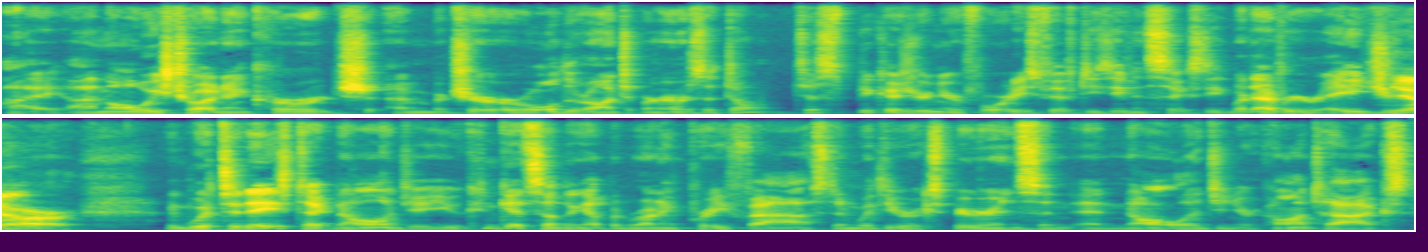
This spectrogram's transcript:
I, I'm always trying to encourage uh, mature or older entrepreneurs that don't just because you're in your 40s, 50s, even 60s, whatever your age you Yeah. are. With today's technology, you can get something up and running pretty fast. And with your experience and, and knowledge and your contacts,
